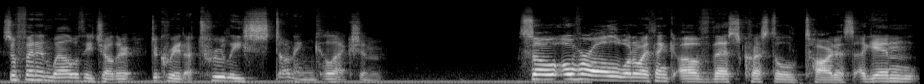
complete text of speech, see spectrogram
so fit in well with each other to create a truly stunning collection. So overall, what do I think of this Crystal TARDIS? Again,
